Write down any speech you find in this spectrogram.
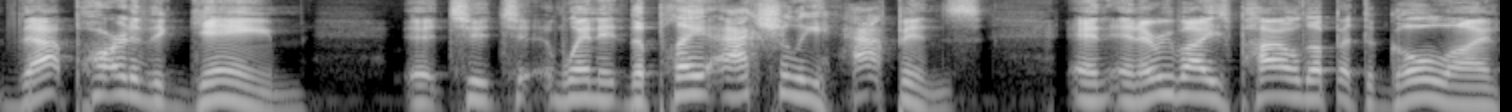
that part of the game, uh, to, to when it, the play actually happens, and and everybody's piled up at the goal line,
